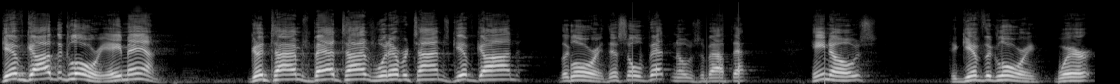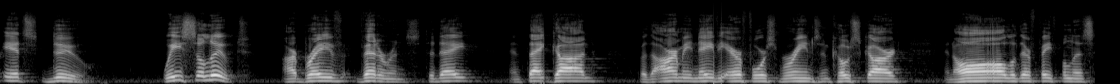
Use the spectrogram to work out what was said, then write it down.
Give God the glory. Amen. Good times, bad times, whatever times, give God the glory. This old vet knows about that. He knows to give the glory where it's due. We salute our brave veterans today and thank God for the Army, Navy, Air Force, Marines, and Coast Guard and all of their faithfulness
